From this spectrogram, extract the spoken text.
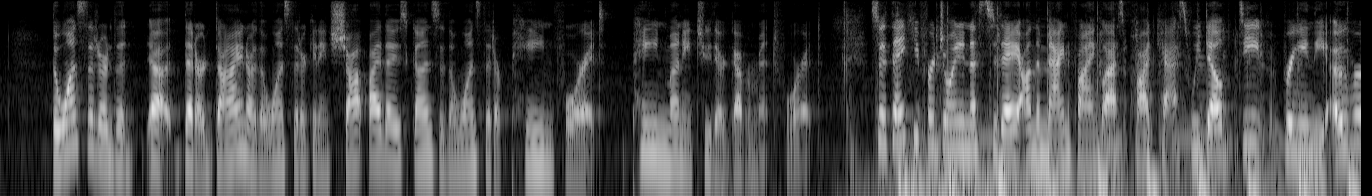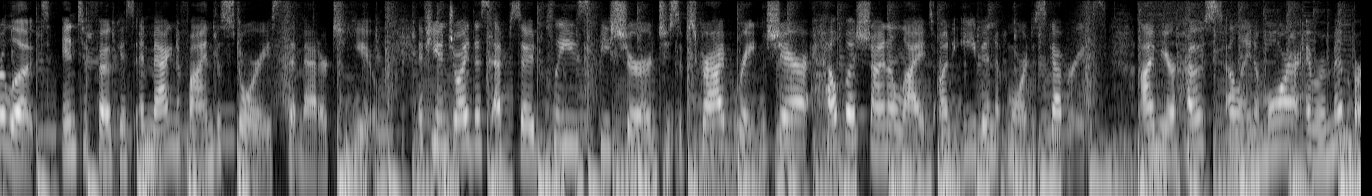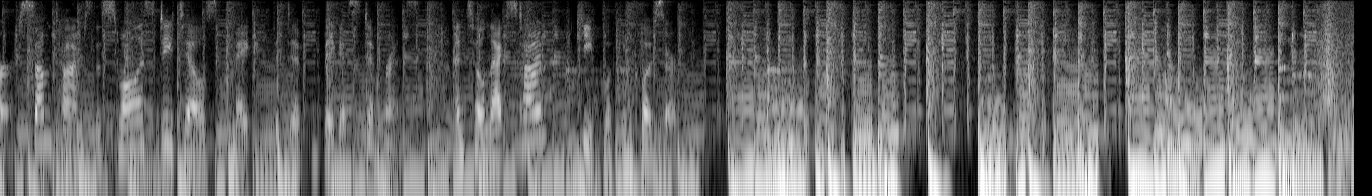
The ones that are the uh, that are dying are the ones that are getting shot by those guns, are the ones that are paying for it, paying money to their government for it. So, thank you for joining us today on the Magnifying Glass podcast. We delve deep, bringing the overlooked into focus and magnifying the stories that matter to you. If you enjoyed this episode, please be sure to subscribe, rate, and share. Help us shine a light on even more discoveries. I'm your host, Elena Moore, and remember, sometimes the smallest details make the biggest difference. Until next time, keep looking closer.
